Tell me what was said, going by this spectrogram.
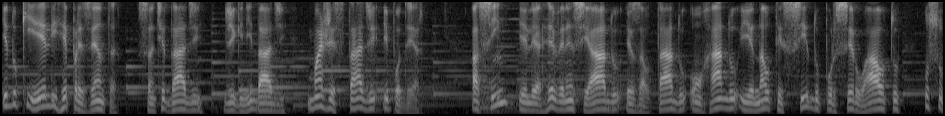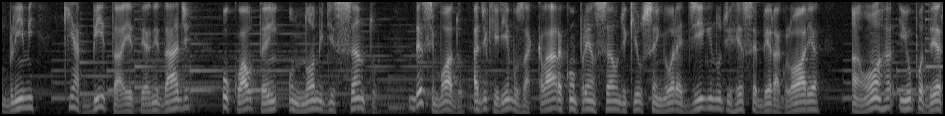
e do que ele representa: santidade, dignidade, majestade e poder. Assim, ele é reverenciado, exaltado, honrado e enaltecido por ser o alto, o sublime, que habita a eternidade, o qual tem o nome de Santo Desse modo, adquirimos a clara compreensão de que o Senhor é digno de receber a glória, a honra e o poder,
